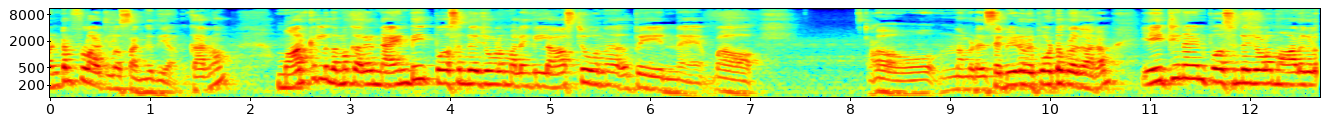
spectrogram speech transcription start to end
വണ്ടർഫുൾ ആയിട്ടുള്ള സംഗതിയാണ്. കാരണം മാർക്കറ്റിൽ നമുക്കറിയാം നയന്റി പെർസെന്റേജോളം അല്ലെങ്കിൽ ലാസ്റ്റ് വന്ന പിന്നെ നമ്മുടെ സെബിയുടെ റിപ്പോർട്ട് പ്രകാരം എയ്റ്റി നയൻ പെർസെന്റേജോളം ആളുകൾ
